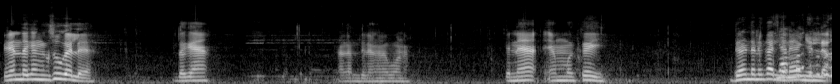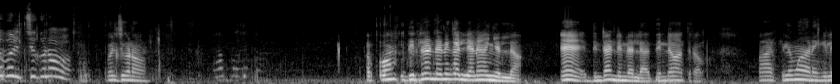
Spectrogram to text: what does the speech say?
പിന്നെ എന്തൊക്കെ നിങ്ങൾക്ക് സുഖല്ലേ? ഇതൊക്കെ? അലഹമില്ല അങ്ങനെ പോണ. പിന്നെ നമ്മക്കേ ഇത് രണ്ടിനും കല്യാണം കഴിഞ്ഞില്ല. വിളിച്ചിക്കണോ? വിളിച്ചിക്കണോ? അപ്പം ഇതിന്റെ രണ്ടിനും കല്യാണം കഴിഞ്ഞില്ല. ഏ ഇതിന്റെ രണ്ടിന്റെ അല്ല ഇതിന്റെ മാത്രം. ബാക്കിലും വേണമെങ്കിൽ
